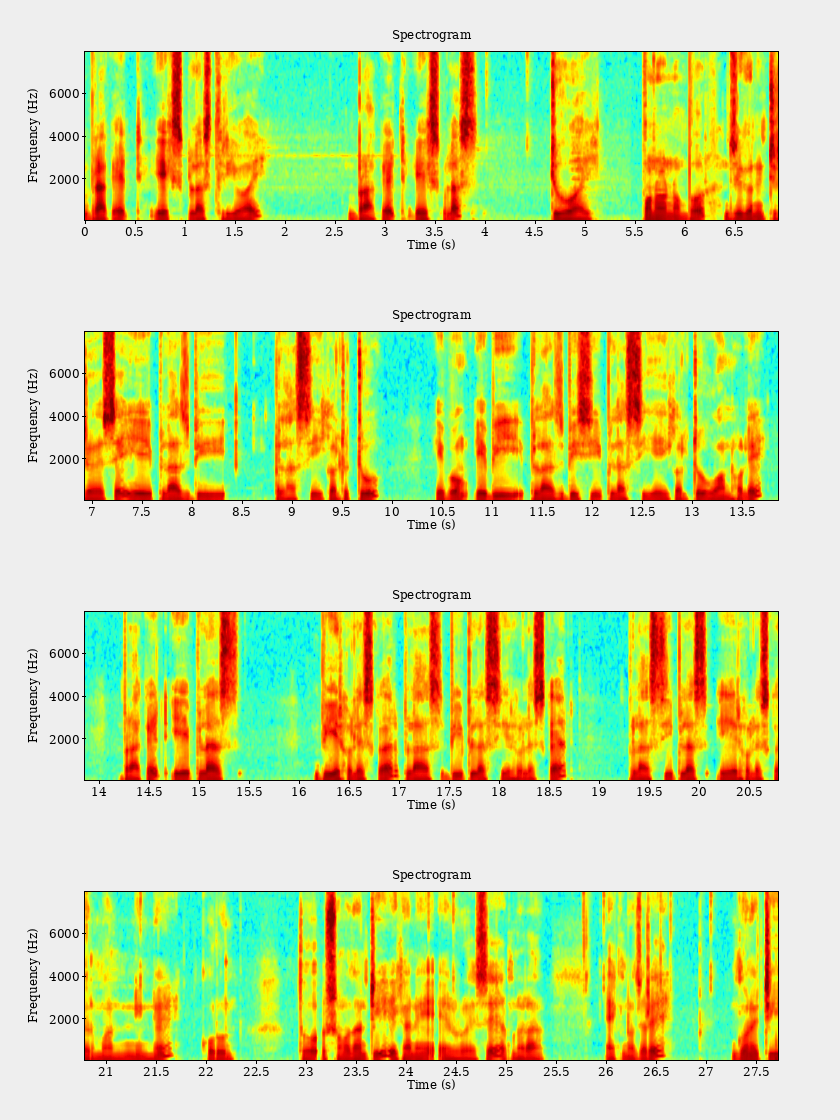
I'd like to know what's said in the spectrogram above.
bracket X plus three Y bracket X plus two Y পনেরো নম্বর যে গণিতটি রয়েছে A plus B plus C equal to two এবং A B plus B C plus C A equal to one হলে ব্রাকেট এ প্লাস বি এর whole square plus B plus C এর whole square plus C plus A এর হোল স্কোয়ার মান নির্ণয় করুন। তো সমাধানটি এখানে রয়েছে, আপনারা এক নজরে গণিতটি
